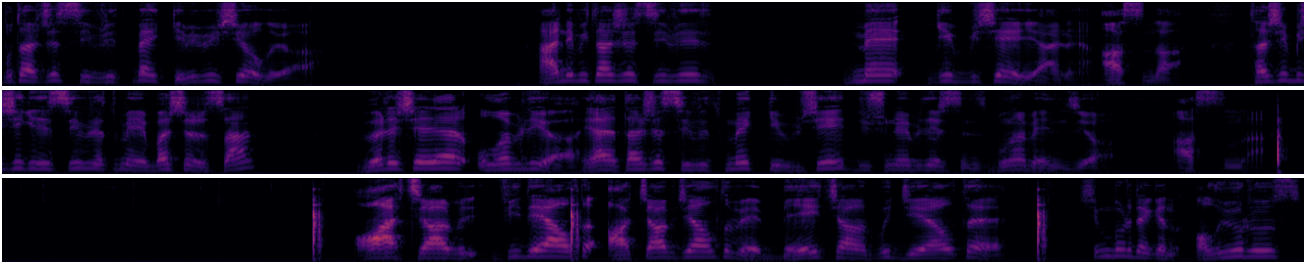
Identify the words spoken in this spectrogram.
Bu taşı sivriltmek gibi bir şey oluyor. Hani bir taşı sivriltme gibi bir şey yani aslında. Taşı bir şekilde sivriltmeyi başarırsan böyle şeyler olabiliyor. Yani taşı sivriltmek gibi bir şey düşünebilirsiniz. Buna benziyor aslında. A çarpı fide 6, A çarpı C6 ve B çarpı C6. Şimdi buradayken alıyoruz.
